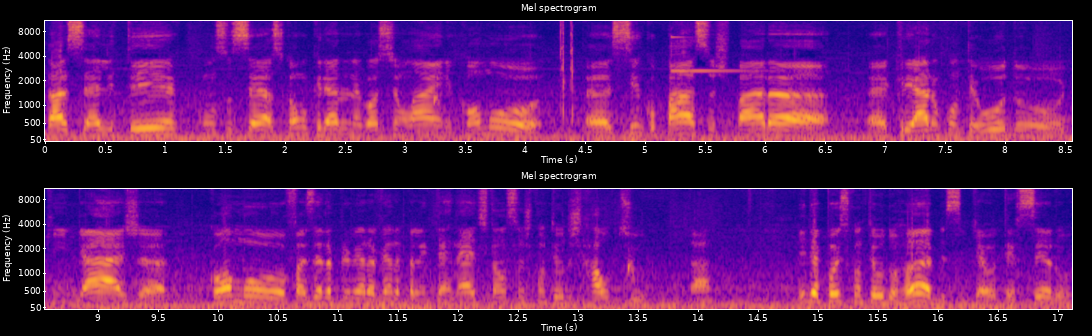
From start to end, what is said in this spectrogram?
da CLT com sucesso, como criar um negócio online, como é, cinco passos para é, criar um conteúdo que engaja, como fazer a primeira venda pela internet. Então são os conteúdos how-to, tá? E depois o conteúdo Hubs, que é o terceiro,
